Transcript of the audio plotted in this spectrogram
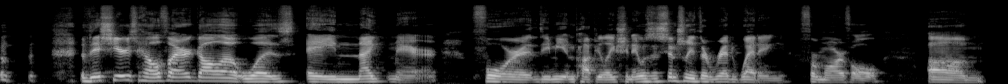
this year's Hellfire Gala was a nightmare for the mutant population. It was essentially the Red Wedding for Marvel. Um,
